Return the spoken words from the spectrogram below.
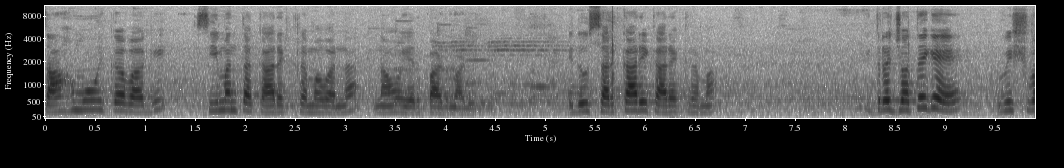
ಸಾಮೂಹಿಕವಾಗಿ ಸೀಮಂತ ಕಾರ್ಯಕ್ರಮವನ್ನು ನಾವು ಏರ್ಪಾಡು ಮಾಡಿದ್ದೀವಿ ಇದು ಸರ್ಕಾರಿ ಕಾರ್ಯಕ್ರಮ. ಇದರ ಜೊತೆಗೆ ವಿಶ್ವ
